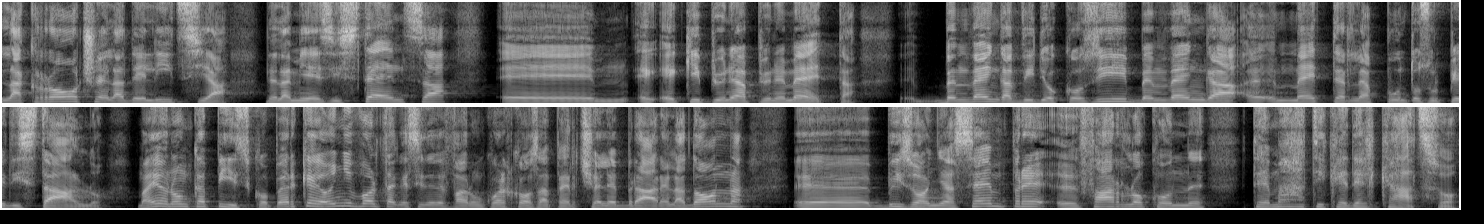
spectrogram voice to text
la croce la delizia della mia esistenza e, e, e chi più ne ha più ne metta. Benvenga video così, benvenga eh, metterle appunto sul piedistallo, ma io non capisco perché ogni volta che si deve fare un qualcosa per celebrare la donna, eh, bisogna sempre eh, farlo con tematiche del cazzo,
